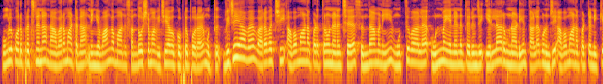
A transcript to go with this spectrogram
உங்களுக்கு ஒரு பிரச்சனைனா நான் வரமாட்டேனா? நீங்கள் வாங்கம்மான்னு சந்தோஷமாக விஜயாவை கூப்பிட்டு போகிறாரு முத்து. விஜயாவை வர வச்சு அவமானப்படுத்தணும்னு நினச்ச சிந்தாமணி முத்துவால் உண்மை என்னன்னு தெரிஞ்சு எல்லாரும் முன்னாடியும் தலை குனிஞ்சு அவமானப்பட்டு நிற்க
